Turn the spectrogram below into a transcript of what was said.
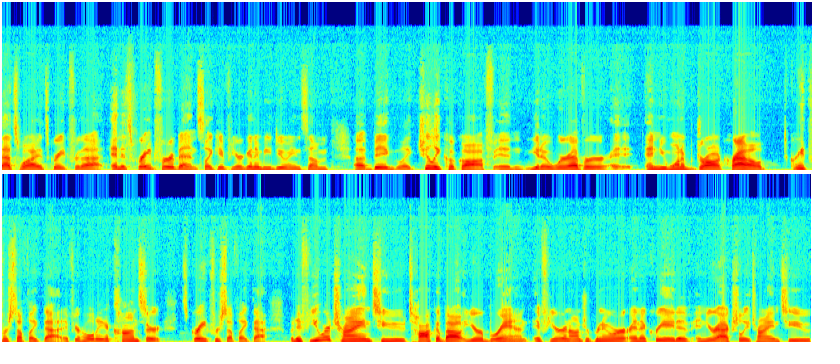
that's why it's great for that. And it's great for events. Like if you're going to be doing some uh, big like chili cook off in you know wherever eh, and you want to draw a crowd it's great for stuff like that. If you're holding a concert it's great for stuff like that. But if you are trying to talk about your brand if you're an entrepreneur and a creative and you're actually trying to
